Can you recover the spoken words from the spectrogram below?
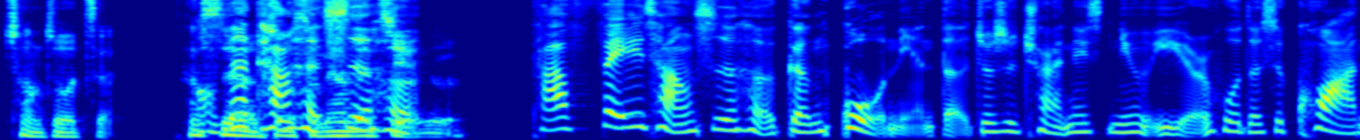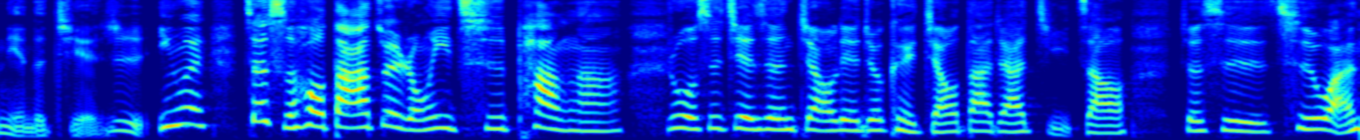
创作者，他适合？它非常适合跟过年的，就是 Chinese New Year 或者是跨年的节日，因为这时候大家最容易吃胖啊。如果是健身教练，就可以教大家几招，就是吃完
